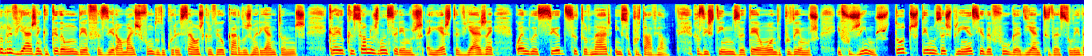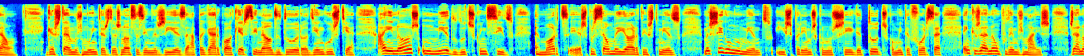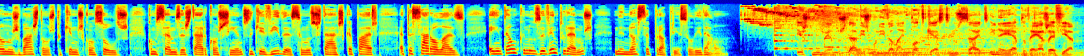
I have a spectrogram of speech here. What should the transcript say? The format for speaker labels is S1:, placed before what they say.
S1: Sobre a viagem que cada um deve fazer ao mais fundo do coração, escreveu Carlos Maria Antunes. Creio que só nos lançaremos a esta viagem quando a sede se tornar insuportável. Resistimos até onde podemos e fugimos. Todos temos a experiência da fuga diante da solidão. Gastamos muitas das nossas energias a apagar qualquer sinal de dor ou de angústia. Há em nós um medo do desconhecido. A morte é a expressão maior deste medo. Mas chega um momento, e esperemos que nos chegue a todos com muita força, em que já não podemos mais. Já não nos bastam os pequenos consolos. Começamos a estar conscientes de que a vida se nos está a escapar, a passar ao lado. É então que nos aventuramos na nossa própria solidão.
S2: Este momento está disponível em podcast no site e na app da RFM.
